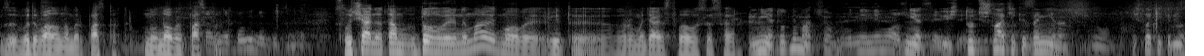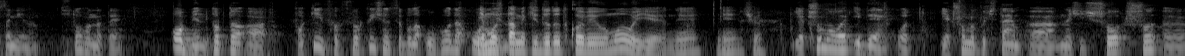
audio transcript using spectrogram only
видавали номер паспорта. Ну, новий Там паспорт. не повинно бути. Случайно там в договорі немає відмови від е, громадянства УССР? Ні, тут нема цього. Вони не можуть. Ні, це- і тут йшла тільки заміна. Ну, Йшла тільки на заміна. З того на те. Обмін. Тобто, а, факти- фак- фактично це була угода Ні, обміну. може там якісь додаткові умови є? Ні, ні, нічого. Якщо мова йде, от якщо ми почитаємо, а, значить, що, що е,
